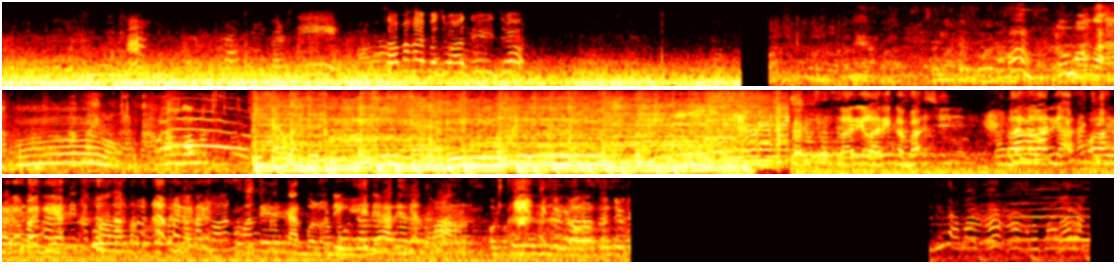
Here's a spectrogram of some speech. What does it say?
Lari-lari nggak? Olahraga pagi ya? Kan soalnya kemarin Karbolo tinggi, jadi hari ini aku harus. Oh,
